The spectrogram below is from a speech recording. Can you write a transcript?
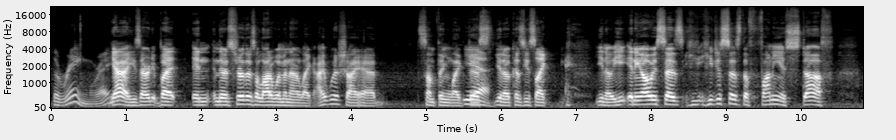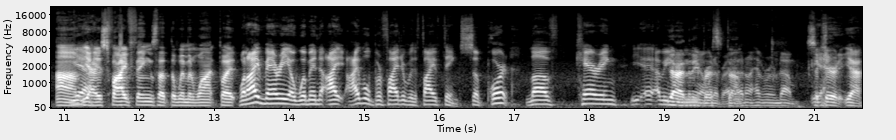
the ring, right? yeah, he's already. But and, and there's sure there's a lot of women that are like, I wish I had something like Yeah. this, you know, because he's like, you know, he and he always says he he just says the funniest stuff. Um, Yeah. yeah. his five things that the women want, but When I marry a woman, I, I will provide her with five things: support, love, caring. yeah, I mean, Yeah, and then he know, bursts whatever. I, down. I don't have it written down. Yeah. security. Yeah.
